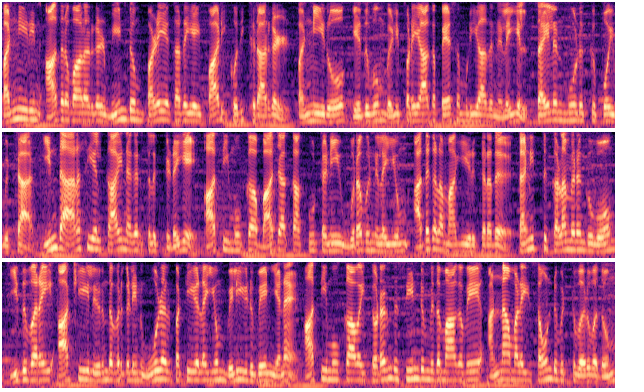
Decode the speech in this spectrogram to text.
பன்னீரின் ஆதரவாளர்கள் மீண்டும் பழைய கதையை பாடி கொதிக்கிறார்கள். பன்னீரோ எதுவும் வெளிப்படையாக பேச முடியாத நிலையில் சைலண்ட் மூடுக்கு போய்விட்டார். இந்த அரசியல் காய் நகர்த்தலுக்கிடையே அதிமுக பாஜக கூட்டணி உறவு நிலையும் அதகலமாகி இருக்கிறது. தனித்து களமிறங்குவோம். இதுவரை ஆட்சியில் இருந்தவர்களின் ஊழல் பட்டியலையும் வெளியிடுவேன் என அதிமுகவை தொடர்ந்து சீண்டும் விதமாகவே அண்ணாமலை சவுண்டு விட்டு வருவதும்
